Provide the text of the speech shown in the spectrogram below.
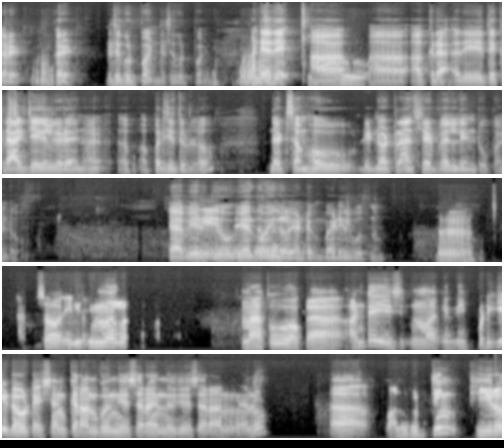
Correct correct it's good point it's good point అంటే అదే ఆ క్రా అది ఏదైతే క్రాక్ చేయగలిగాడు ఆయన అపరిచితుడిలో that somehow did not translate well in two point going away అంటే బయటికి వెళ్ళిపోతున్నాం. సో ఈ సినిమాలో నాకు ఒక అంటే నాకు ఇది ఇప్పటికీ డౌటే శంకర్ అనుకుని చేశారా ఎందుకు చేశారా అని కానీ వన్ గుడ్ థింగ్ హీరో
